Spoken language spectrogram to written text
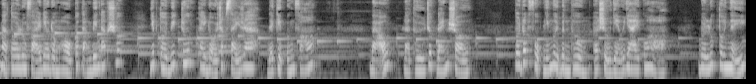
mà tôi luôn phải đeo đồng hồ có cảm biến áp suất, giúp tôi biết trước thay đổi sắp xảy ra để kịp ứng phó. Bão là thứ rất đáng sợ. Tôi rất phục những người bình thường ở sự dẻo dai của họ. Đôi lúc tôi nghĩ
